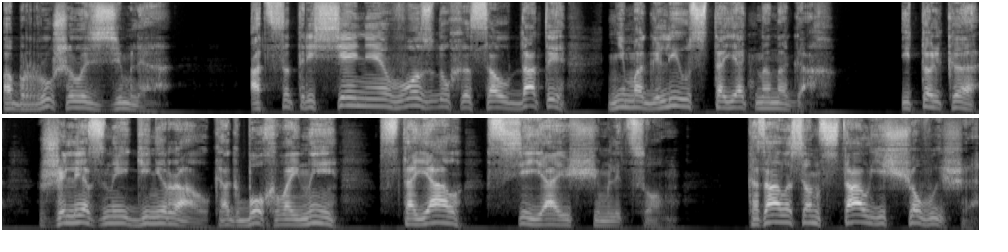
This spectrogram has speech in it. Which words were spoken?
обрушилась земля. От сотрясения воздуха солдаты не могли устоять на ногах. И только железный генерал, как бог войны, стоял с сияющим лицом. Казалось, он стал еще выше.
